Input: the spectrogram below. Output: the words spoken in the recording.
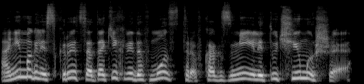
они могли скрыться от таких видов монстров, как змеи или летучие мыши.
